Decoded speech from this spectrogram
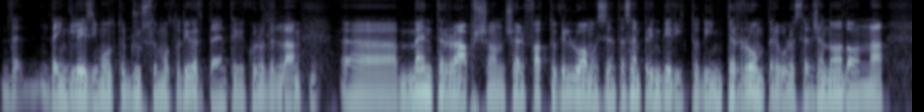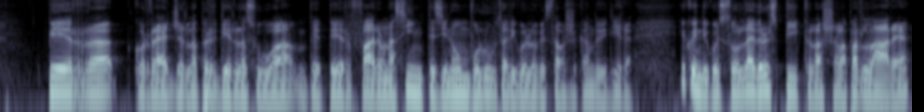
da, da inglesi molto giusto e molto divertente, che è quello della uh, interruption, cioè il fatto che l'uomo si senta sempre in diritto di interrompere quello che sta dicendo una donna per correggerla, per dirla sua, per, per, fare una sintesi non voluta di quello che stava cercando di dire. E quindi questo leather speak lasciala parlare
